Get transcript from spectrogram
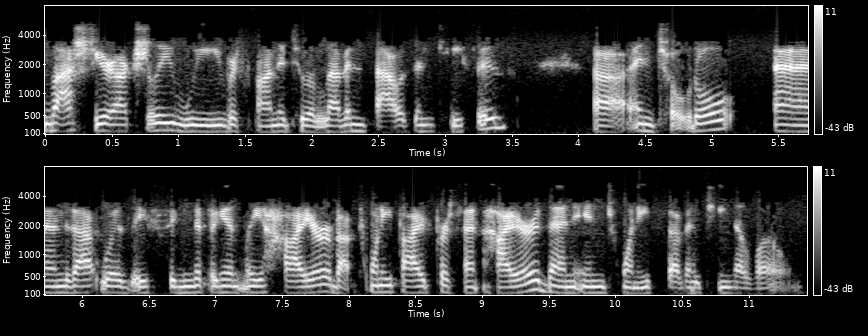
last year, actually, we responded to 11,000 cases uh, in total, and that was a significantly higher, about 25% higher than in 2017 alone.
